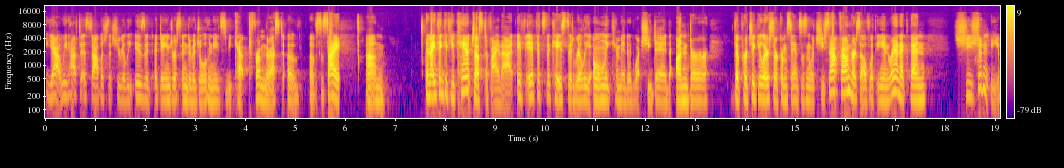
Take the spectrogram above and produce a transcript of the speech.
yeah, we'd have to establish that she really is a, a, dangerous individual who needs to be kept from the rest of, of society. Um, and I think if you can't justify that, if if it's the case that really only committed what she did under the particular circumstances in which she found herself with Iain Rannoch, then she shouldn't be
